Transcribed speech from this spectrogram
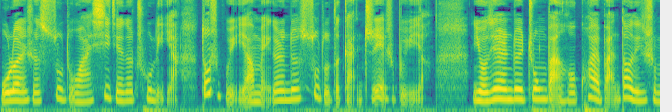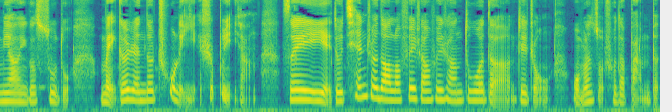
无论是速度啊、细节的处理呀，都是不一样。每个人对速度的感知也是不一样。有些人对中版和快板到底是什么样一个速度，每个人的处理也是不一样的。所以也就牵扯到了非常非常多的这种我们所说的。版本。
